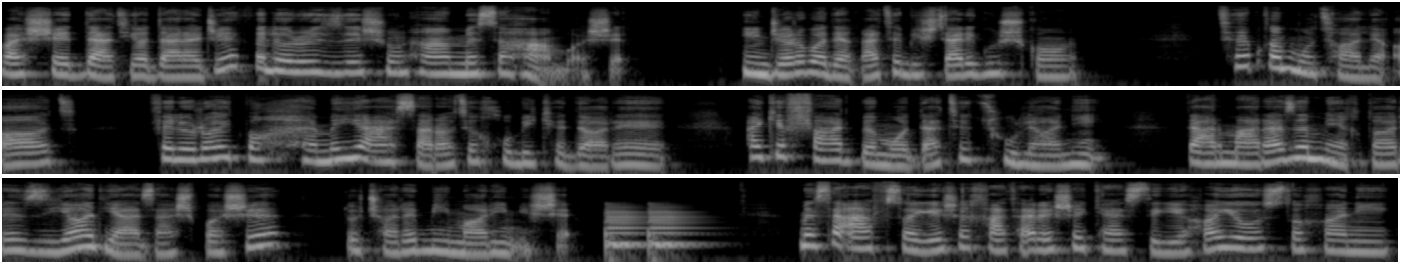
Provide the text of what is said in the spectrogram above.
و شدت یا درجه فلوروزیزشون هم مثل هم باشه. اینجا رو با دقت بیشتری گوش کن. طبق مطالعات فلوراید با همه اثرات خوبی که داره اگه فرد به مدت طولانی در معرض مقدار زیادی ازش باشه دچار بیماری میشه. مثل افزایش خطر شکستگی های استخوانی،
